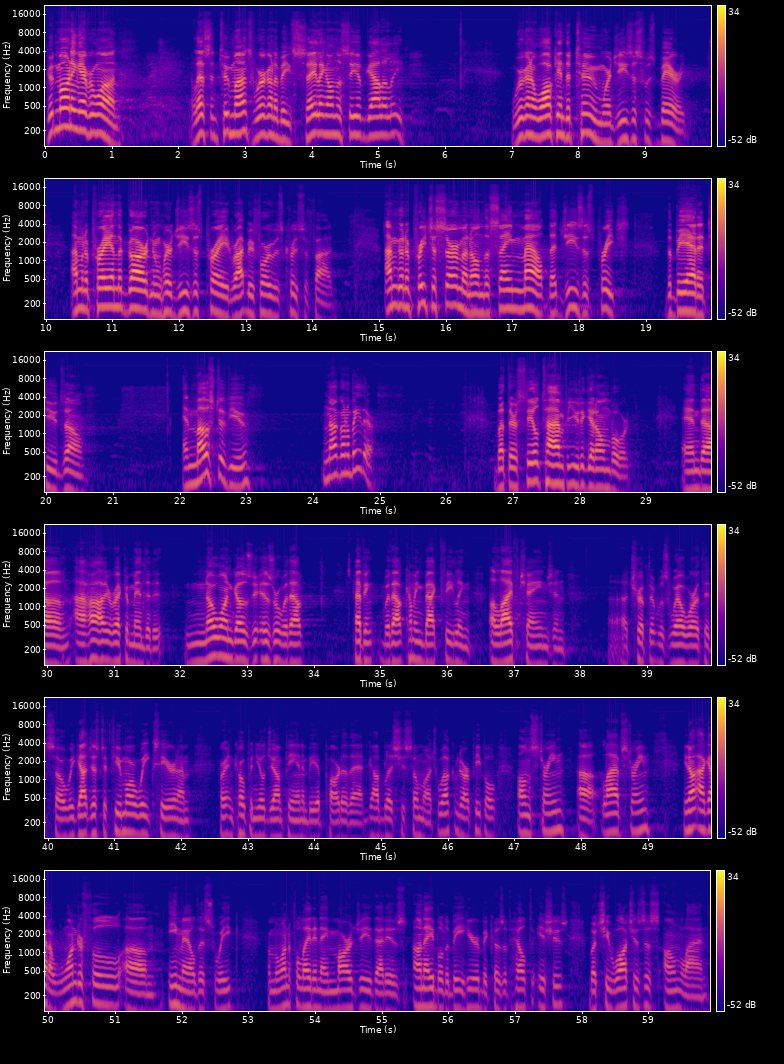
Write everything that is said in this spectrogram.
Good morning, everyone. In less than two months, we're going to be sailing on the Sea of Galilee. We're going to walk in the tomb where Jesus was buried. I'm going to pray in the garden where Jesus prayed right before he was crucified. I'm going to preach a sermon on the same mount that Jesus preached the Beatitudes on. And most of you not going to be there. But there's still time for you to get on board. And uh, I highly recommended it. No one goes to Israel without, having, without coming back feeling a life change and a trip that was well worth it. So we got just a few more weeks here, and I'm and hoping you'll jump in and be a part of that. God bless you so much. Welcome to our people on stream, uh, live stream. You know, I got a wonderful um, email this week from a wonderful lady named Margie that is unable to be here because of health issues, but she watches us online.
